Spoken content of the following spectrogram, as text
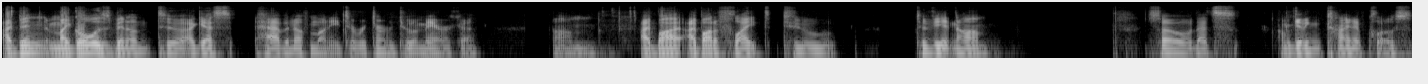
I've been my goal has been um, to I guess have enough money to return to America. Um, I bought I bought a flight to to Vietnam, so that's I'm getting kind of close.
